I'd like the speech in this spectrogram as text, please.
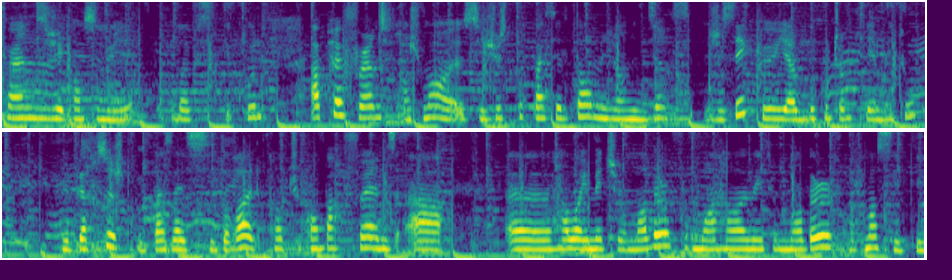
Friends, j'ai continué, donc c'était cool. Après Friends, franchement, euh, c'est juste pour passer le temps, mais j'ai envie de dire, je sais qu'il y a beaucoup de gens qui aiment et tout, mais perso, je trouve pas ça si drôle. Quand tu compares Friends à How I Met Your Mother, pour moi, How I Met Your Mother, franchement, c'était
